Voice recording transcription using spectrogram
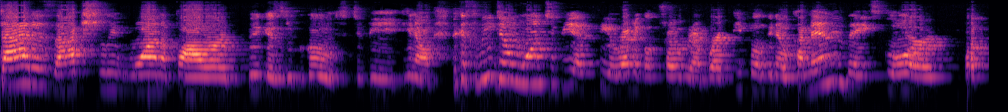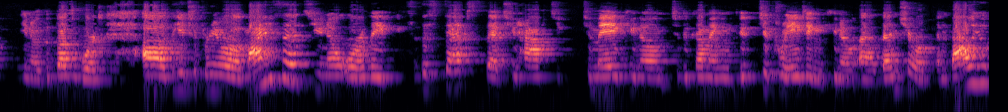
that is actually one of our biggest goals to be, you know, because we don't want to be a theoretical program where people, you know, come in, they explore what you know the buzzword, uh, the entrepreneurial mindset, you know, or the the steps that you have to to make, you know, to becoming, to creating, you know, a venture and value,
